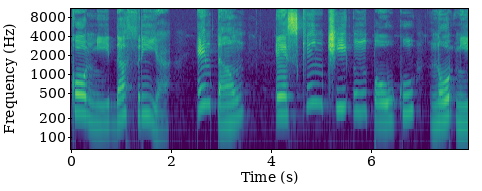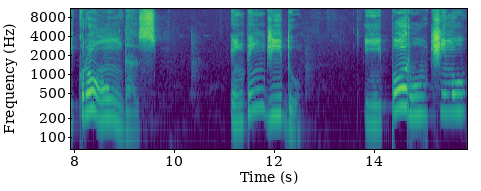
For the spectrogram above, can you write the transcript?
comida fria. Então, esquente um pouco no micro-ondas. Entendido. E por último,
